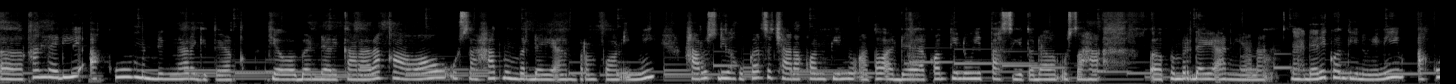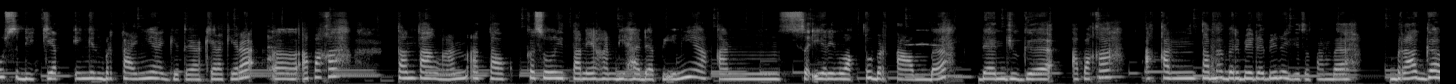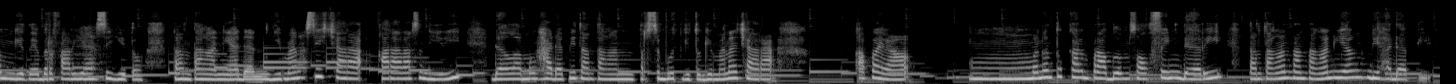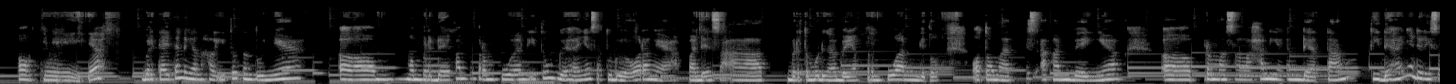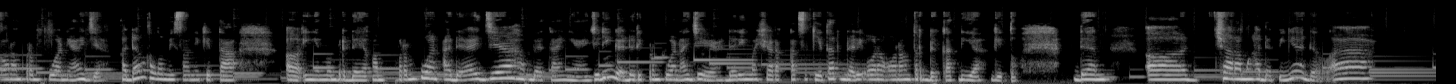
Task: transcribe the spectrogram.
uh, kan tadi aku mendengar gitu ya jawaban dari Karara kalau usaha pemberdayaan perempuan ini harus dilakukan secara kontinu atau ada kontinuitas gitu dalam usaha uh, pemberdayaannya. Nah, nah dari kontinu ini aku sedikit ingin bertanya gitu ya kira-kira uh, apakah tantangan atau kesulitan yang dihadapi ini akan seiring waktu bertambah dan juga apakah akan tambah berbeda-beda gitu tambah beragam gitu ya, bervariasi gitu tantangannya. Dan gimana sih cara Karara sendiri dalam menghadapi tantangan tersebut gitu, gimana cara apa ya mm, menentukan problem solving dari tantangan-tantangan yang dihadapi. Oke okay, ya, berkaitan dengan hal itu tentunya um, memberdayakan perempuan itu nggak hanya satu dua orang ya pada saat bertemu dengan banyak perempuan gitu. Otomatis akan banyak uh, permasalahan yang datang tidak hanya dari seorang perempuannya aja. Kadang kalau misalnya kita uh, ingin memberdayakan perempuan ada aja hambatannya. Jadi nggak dari perempuan aja ya dari masyarakat sekitar dari orang-orang terdekat dia gitu. Dan uh, cara menghadapinya adalah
